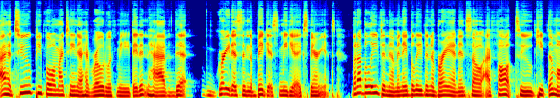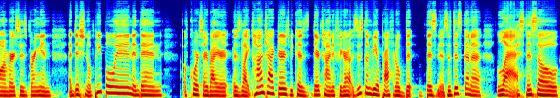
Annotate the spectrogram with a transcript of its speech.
I had two people on my team that had rode with me. They didn't have the greatest and the biggest media experience, but I believed in them and they believed in the brand, and so I fought to keep them on versus bringing additional people in, and then of course, everybody is like contractors because they're trying to figure out is this going to be a profitable business? Is this going to last? And so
